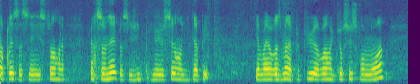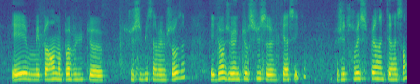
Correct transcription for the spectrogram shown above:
après, ça c'est une histoire euh, personnelle parce que j'ai une sœur handicapée qui malheureusement ne peut plus avoir un cursus comme moi et mes parents n'ont pas voulu que je subisse la même chose. Et donc j'ai eu un cursus euh, classique que j'ai trouvé super intéressant.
